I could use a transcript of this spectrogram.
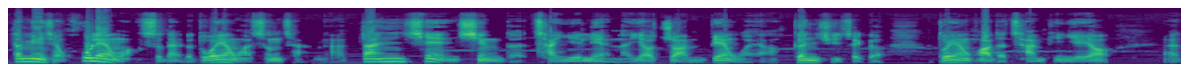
但面向互联网时代的多样化生产呢，单线性的产业链呢要转变为啊根据这个多样化的产品也要呃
